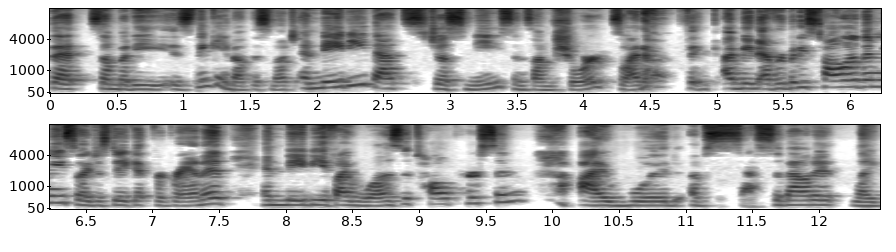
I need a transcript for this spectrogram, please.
that somebody is thinking about this much. And maybe that's just me since I'm short. So I don't think, I mean, everybody's taller than me. So I just take it for granted. And maybe if I was a tall person, I would obsess about it like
